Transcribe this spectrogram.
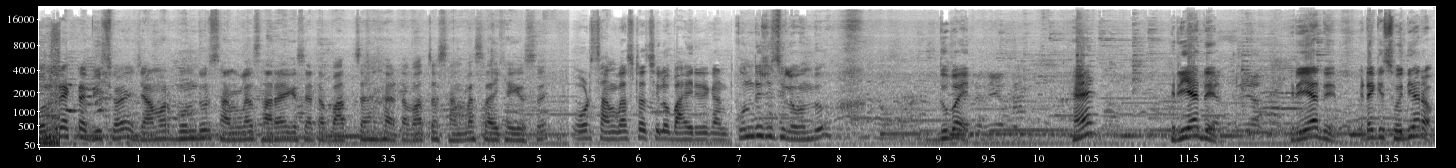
বন্ধুর একটা বিষয় যে আমার বন্ধুর সানগ্লাস হারায় গেছে, একটা বাচ্চা একটা বাচ্চা সানগ্লাস রাইখে গেছে। ওর সানগ্লাসটা ছিল বাইরের গান কোন দেশে ছিল বন্ধু? দুবাই। হ্যাঁ? রিয়াদের। রিয়াদের। এটা কি সৌদি আরব?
